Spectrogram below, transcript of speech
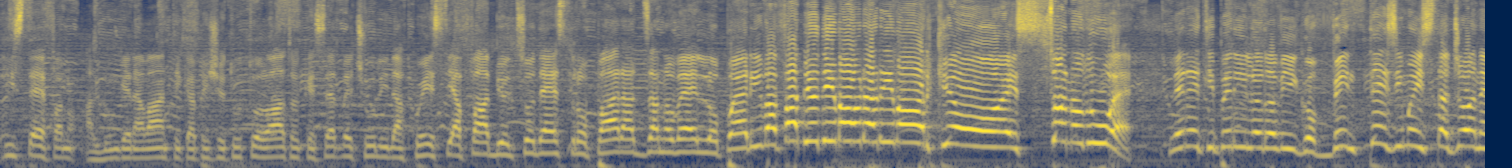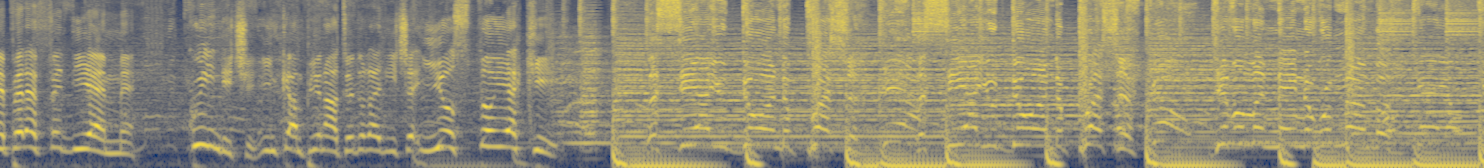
di Stefano allunga in avanti, capisce tutto lato che serve Ciuli da questi a Fabio, il suo destro, para Zanovello, poi arriva Fabio Di Mauro a rimorchio e sono due le reti per il Rovigo, ventesimo in stagione per FDM, 15 in campionato ed ora dice io sto a chi. Let's see how you do under pressure. Let's see how you do under pressure. Give them a name to remember.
